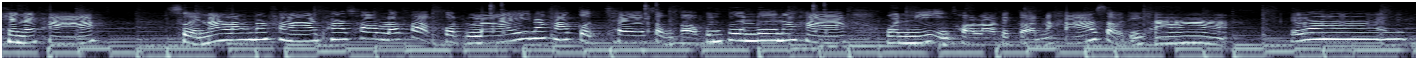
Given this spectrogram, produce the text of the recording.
เห็นไหมคะ สวยน่ารักนะคะ ถ้าชอบแล้วฝากกดไลค์นะคะ กดแชร์ส่งต่อเพื่อนๆด้วยนะคะ วันนี้อิงขอลาไปก่อนนะคะ สวัสดีค่ะ บ๊ายบาย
